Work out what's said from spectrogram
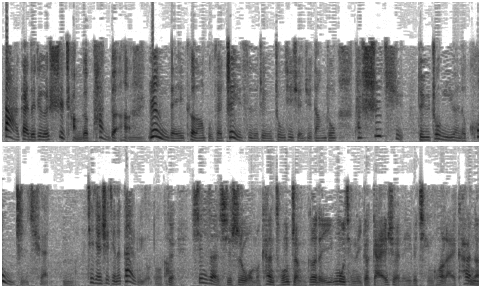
大概的这个市场的判断哈？认为特朗普在这一次的这个中期选举当中，他失去对于众议院的控制权，嗯，这件事情的概率有多高？对，现在其实我们看从整个的一目前的一个改选的一个情况来看呢，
